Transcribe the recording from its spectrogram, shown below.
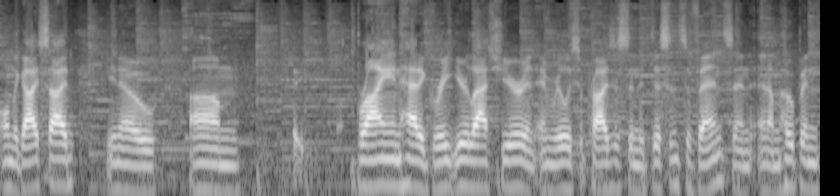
On the guy side, you know, um, Brian had a great year last year and, and, really surprised us in the distance events, and, and I'm hoping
